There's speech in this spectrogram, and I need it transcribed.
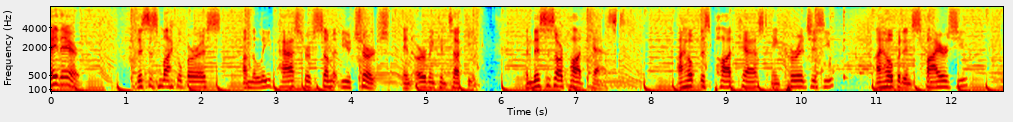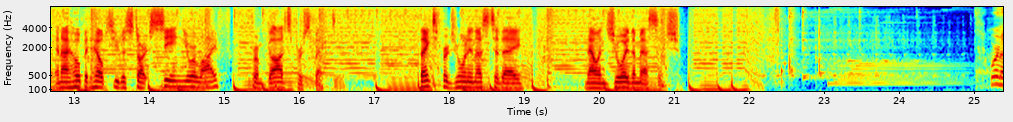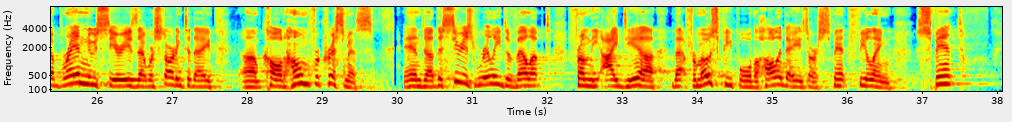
Hey there. This is Michael Burris. I'm the lead pastor of Summit View Church in Irvine, Kentucky. And this is our podcast. I hope this podcast encourages you. I hope it inspires you. And I hope it helps you to start seeing your life from God's perspective. Thanks for joining us today. Now enjoy the message. We're in a brand new series that we're starting today um, called Home for Christmas. And uh, this series really developed from the idea that for most people, the holidays are spent feeling spent,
